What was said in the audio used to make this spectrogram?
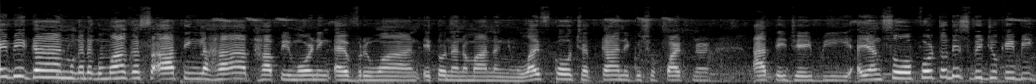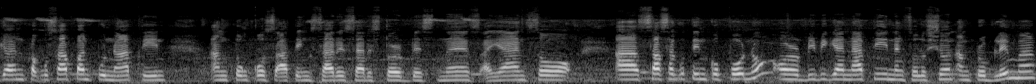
kaibigan, magandang umaga sa ating lahat. Happy morning everyone. Ito na naman ang yung life coach at kanegosyo partner, Ate JB. Ayan, so for today's video kaibigan, pag-usapan po natin ang tungkol sa ating sari-sari store business. Ayan, so ah, sasagutin ko po no or bibigyan natin ng solusyon ang problema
